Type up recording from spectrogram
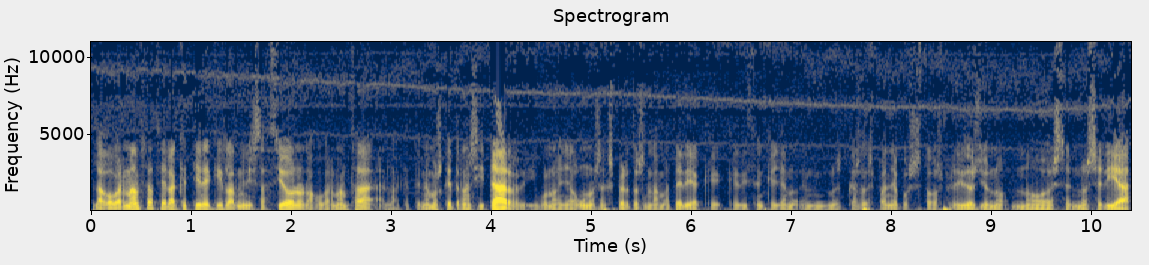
la gobernanza hacia la que tiene que ir la administración o la gobernanza en la que tenemos que transitar, y bueno, hay algunos expertos en la materia que, dicen que ya no, en el caso de España pues estamos perdidos, yo no, no, no, sería,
